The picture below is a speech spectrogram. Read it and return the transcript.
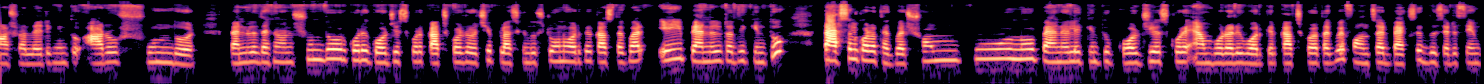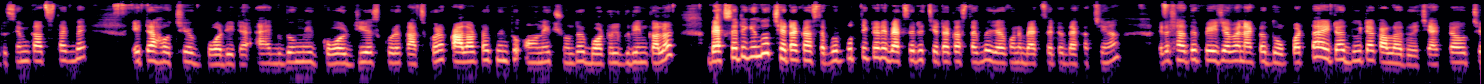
মাশাআল্লাহ, এটা কিন্তু আরও সুন্দর। প্যানেলে দেখেন অনেক সুন্দর করে গর্জিয়াস করে কাজ করা রয়েছে প্লাস কিন্তু স্টোন ওয়ার্কের কাজ থাকবে, আর এই প্যানেলটাতে কিন্তু টার্সেল করা থাকবে, আর সম্পূর্ণ প্যানেলে কিন্তু গর্জিয়াস করে এমব্রয়ডারি ওয়ার্কের কাজ করা থাকবে ফ্রন্ট সাইড ব্যাক সাইড দুই সাইডে সেম টু সেম কাজ থাকবে। এটা হচ্ছে বডিটা একদমই গর্জিয়াস করে কাজ করা। কালারটাও কিন্তু অনেক সুন্দর বটল গ্রিন কালার ব্যাক সাইডে কিন্তু ছেটা কাজ থাকবে, প্রত্যেকটারই ব্যাক সাইডে ছেটা কাজ থাকবে, যার কোনো ব্যাক সাইডে দেখাচ্ছি না। এটার সাথে পেয়ে যাবেন একটা দোপাট্টা, এটা দুইটা কালার রয়েছে। একটা হচ্ছে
